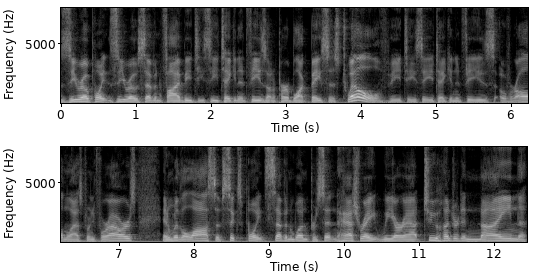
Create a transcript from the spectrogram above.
0.075 BTC taken in fees on a per block basis, 12 BTC taken in fees overall in the last 24 hours. And with a loss of 6.71% in hash rate, we are at 209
